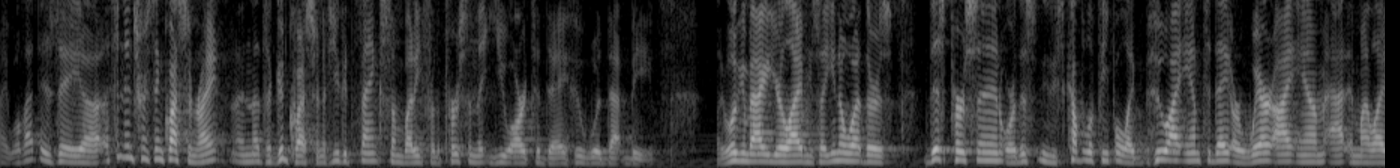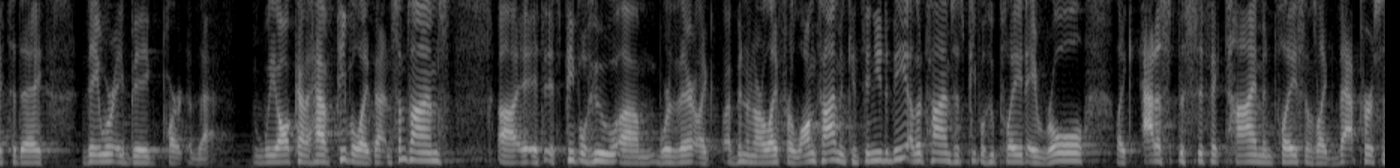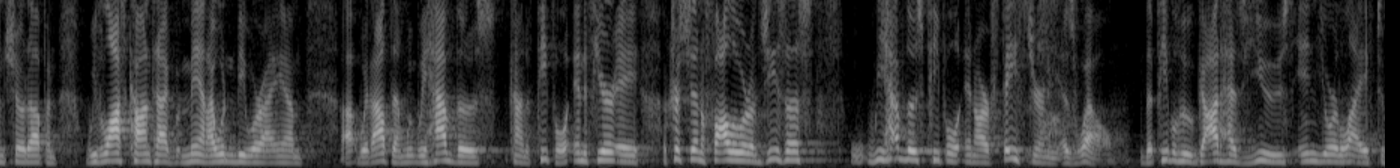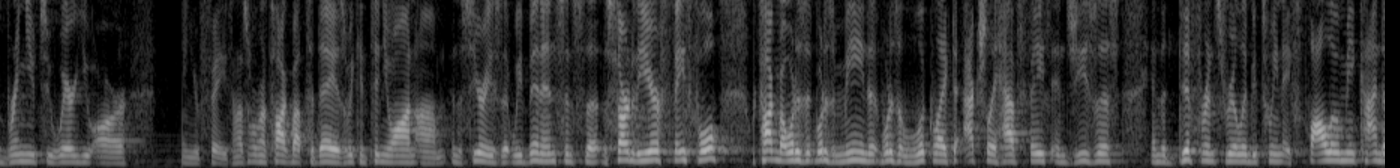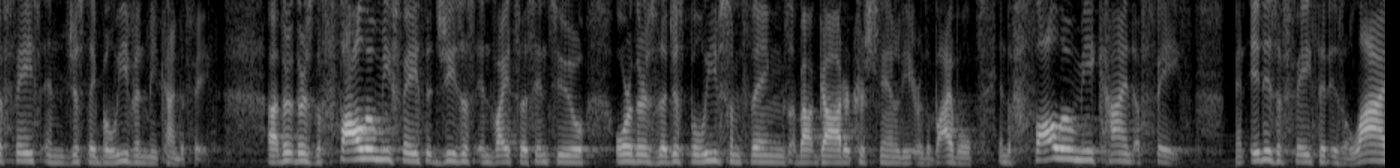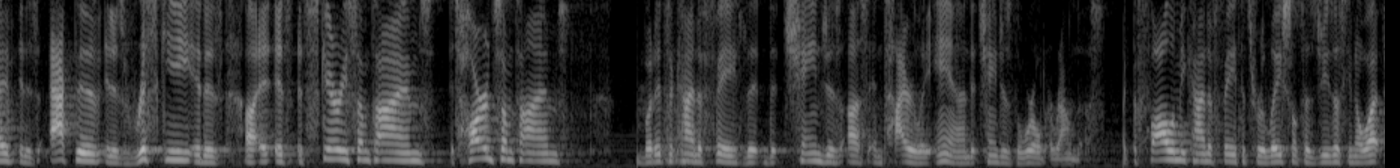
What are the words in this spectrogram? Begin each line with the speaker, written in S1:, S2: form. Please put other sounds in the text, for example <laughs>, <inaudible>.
S1: right. Well, that is a uh, that's an interesting question, right? And that's a good question. If you could thank somebody for the person that you are today, who would that be? Like looking back at your life and you say, you know what? There's this person or this these couple of people, like who I am today or where I am at in my life today. They were a big part of that. We all kind of have people like that, and sometimes uh, it, it's people who um, were there, like I've been in our life for a long time and continue to be. Other times it's people who played a role like at a specific time and place. And it's like that person showed up and we've lost contact, but man, I wouldn't be where I am uh, without them. We have those kind of people. And if you're a, a Christian, a follower of Jesus, we have those people in our faith journey as well. The people who God has used in your life to bring you to where you are in your faith. And that's what we're going to talk about today as we continue on um, in the series that we've been in since the, the, start of the year, Faithful. We're talking about what, is it, what does it mean, what does it look like to actually have faith in Jesus, and the difference really between a follow me kind of faith and just a believe in me kind of faith. Uh, there, there's the follow me faith that Jesus invites us into, or there's the just believe some things about God or Christianity or the Bible. And the follow me kind of faith and it is a faith that is alive, it is active, it is risky, it is, uh, it, it's, it's scary sometimes, it's hard sometimes, but it's a kind of faith that, that changes us entirely and it changes the world around us. Like the follow me kind of faith, it's relational. It says, Jesus, you know what?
